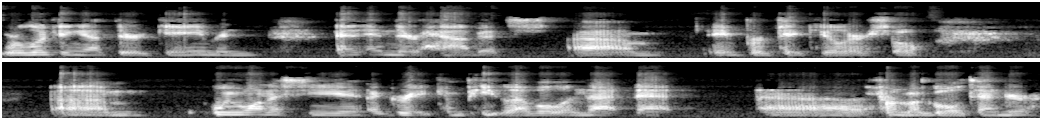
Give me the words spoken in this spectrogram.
we're looking at their game and and, and their habits um, in particular. So um, we want to see a great compete level in that net uh, from a goaltender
